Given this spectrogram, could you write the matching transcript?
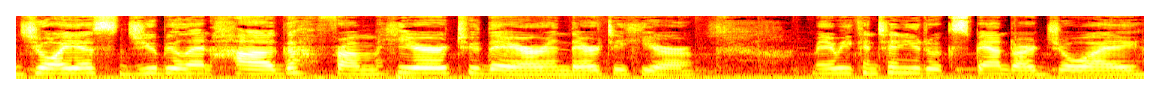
joyous, jubilant hug from here to there and there to here. May we continue to expand our joy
